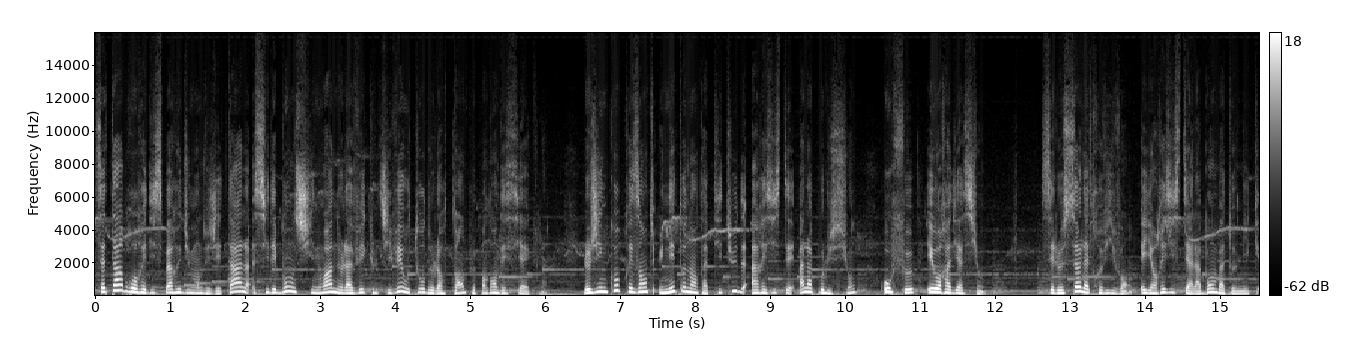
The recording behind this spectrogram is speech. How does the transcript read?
Cet arbre aurait disparu du monde végétal si les bons chinois ne l'avaient cultivé autour de leur temple pendant des siècles. Le ginkgo présente une étonnante aptitude à résister à la pollution, au feu et aux radiations. C'est le seul être vivant ayant résisté à la bombe atomique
